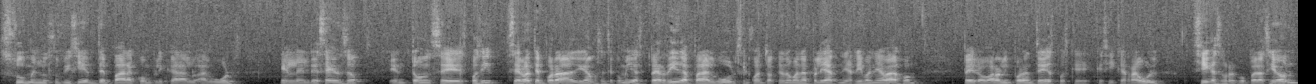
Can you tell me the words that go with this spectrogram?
sumen lo suficiente para complicar al, Wolves en el descenso. Entonces, pues sí, será una temporada, digamos, entre comillas, perdida para el Wolves en cuanto a que no van a pelear ni arriba ni abajo. Pero ahora lo importante es pues que, que sí, que Raúl siga su recuperación,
